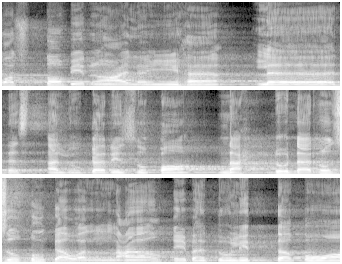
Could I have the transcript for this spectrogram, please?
ওয়াসতাবির আলাইহা, লা নাসআলুকা রিজকা নাহনু নারযুকুকা ওয়াল আকিবাতু লিত্তাকওয়া.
